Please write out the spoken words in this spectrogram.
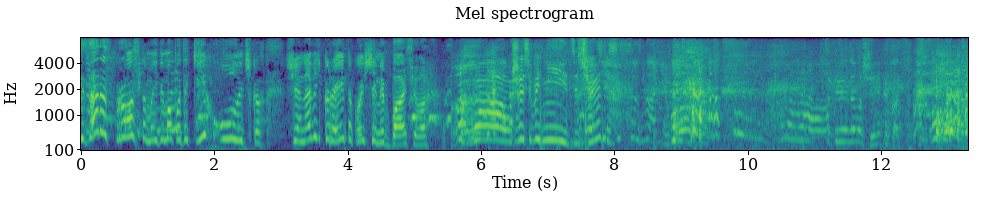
І зараз просто ми йдемо по таких уличках, що я навіть Кореї такої ще не бачила. Вау, щось видніється, чуєте? Це ти на машині кататися.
